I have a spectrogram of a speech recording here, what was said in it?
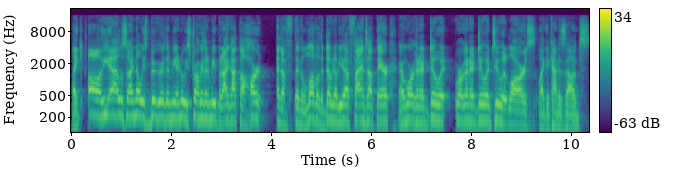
like, oh yeah, listen, I know he's bigger than me, I know he's stronger than me, but I got the heart and the and the love of the WWF fans out there, and we're gonna do it. We're gonna do it to it, Lars. Like, it kind of sounds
